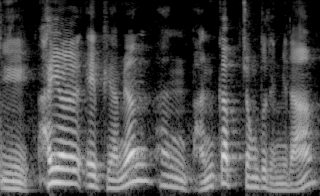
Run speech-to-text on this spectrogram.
이 하열에 비하면 한 반값 정도 됩니다.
